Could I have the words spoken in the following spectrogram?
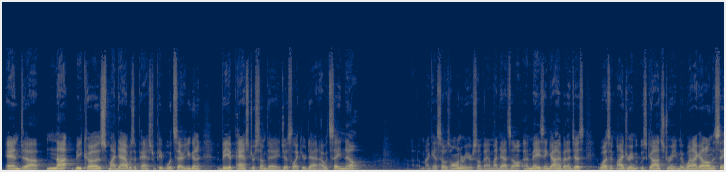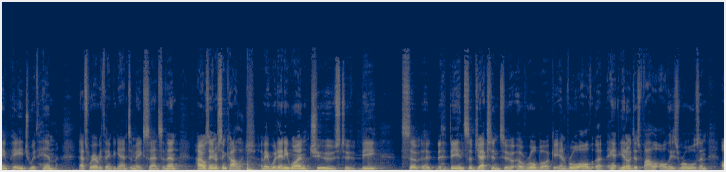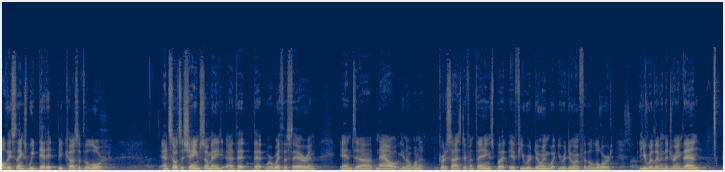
And uh, not because my dad was a pastor. People would say, Are you going to be a pastor someday, just like your dad? I would say, No. I guess I was ornery or something. My dad's an amazing guy, but I just wasn't my dream. It was God's dream. And when I got on the same page with Him, that's where everything began to make sense. And then Hyles Anderson College. I mean, would anyone choose to be so, uh, be in subjection to a rule book and rule all, uh, you know, just follow all these rules and all these things? We did it because of the Lord. And so it's a shame so many uh, that, that were with us there and, and uh, now, you know, want to criticize different things. But if you were doing what you were doing for the Lord, yes, you were living the dream then,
